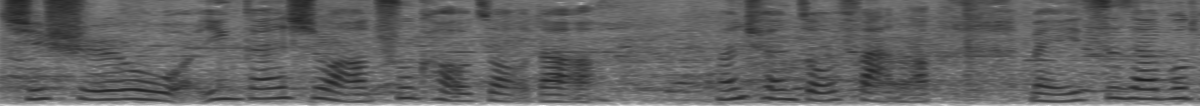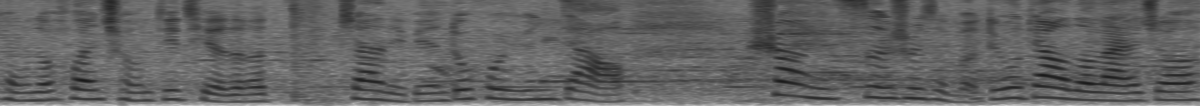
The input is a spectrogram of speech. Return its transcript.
其实我应该是往出口走的，完全走反了。每一次在不同的换乘地铁的站里边都会晕掉，上一次是怎么丢掉的来着？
